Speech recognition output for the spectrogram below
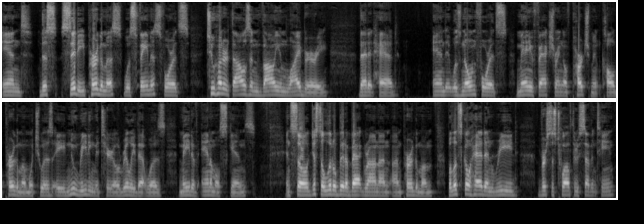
And this city, Pergamus, was famous for its 200,000 volume library that it had, and it was known for its manufacturing of parchment called pergamum, which was a new reading material, really, that was made of animal skins. And so, just a little bit of background on, on Pergamum. But let's go ahead and read verses 12 through 17.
